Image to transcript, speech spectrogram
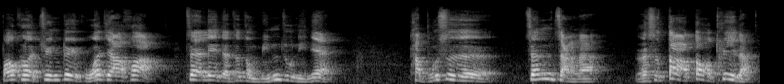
包括军队国家化在内的这种民主理念，它不是增长了，而是大倒退了，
